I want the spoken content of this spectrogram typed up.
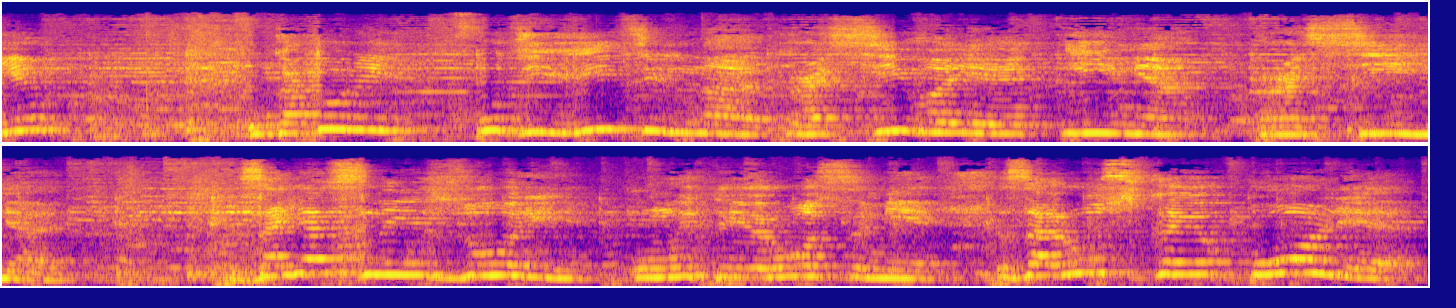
стране, у которой удивительно красивое имя Россия. За ясные зори, умытые росами, за русское поле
